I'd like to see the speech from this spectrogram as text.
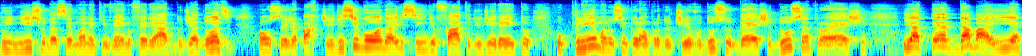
no início da semana que vem, no feriado do dia 12, ou seja, a partir de segunda, aí sim, de fato e de direito, o clima no cinturão produtivo do Sudeste, do Centro-Oeste e até da Bahia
